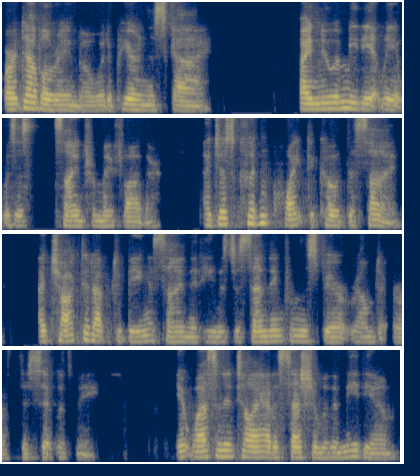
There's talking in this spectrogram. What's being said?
or a double rainbow would appear in the sky. I knew immediately it was a sign from my father. I just couldn't quite decode the sign. I chalked it up to being a sign that he was descending from the spirit realm to earth to sit with me. It wasn't until I had a session with a medium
